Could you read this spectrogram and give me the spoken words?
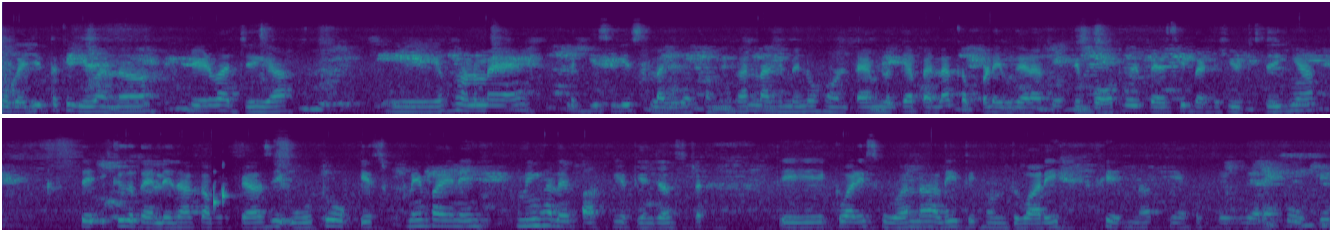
ਹੋ ਗਿਆ ਜੀ, ਤਕਰੀਬਨ 1:30 ਵਜੇ ਆ। ਤੇ ਹੁਣ ਮੈਂ ਲੱਗੀ ਸੀਗੀ ਸਿਲਾਈ ਦਾ ਕੰਮ ਕਰਨ। ਅੱਜ ਮੈਨੂੰ ਹੁਣ ਟਾਈਮ ਲੱਗਿਆ, ਪਹਿਲਾਂ ਕੱਪੜੇ ਵਗੈਰਾ ਧੋ ਕੇ ਬਹੁਤ ਹੋਏ ਪਏ ਸੀ ਬੈੱਡ ਸ਼ੀਟ ਸੀਗੀਆਂ। ਤੇ ਇੱਕ ਗਦੈਲੇ ਦਾ ਕਵਰ ਪਿਆ ਸੀ, ਉਹ ਧੋ ਕੇ ਸੁੱਕਣੇ ਪਏ ਨੇ, ਹੁਣੀ ਹਲੇ ਪਾ ਕੇ ਹਟੀਆਂ ਜਸਟ ਤੇ ਇੱਕ ਵਾਰੀ ਸੁਬਹ ਨਾਲ ਹੀ ਤੇ ਹੁਣ ਦੁਬਾਰੇ ਫੇਰ ਨਹਾਤੀਆਂ ਕੁੱਤੇ ਵਗੈਰਾ ਧੋ ਕੇ।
